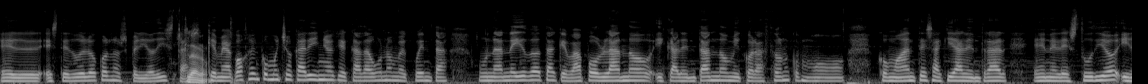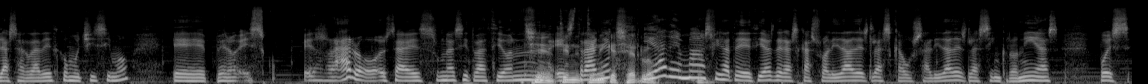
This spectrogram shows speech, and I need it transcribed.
el- este duelo con los periodistas Claro. que me acogen con mucho cariño y que cada uno me cuenta una anécdota que va poblando y calentando mi corazón como, como antes aquí al entrar en el estudio y las agradezco muchísimo, eh, pero es... Es raro, o sea, es una situación Sí, tiene- tiene extraña. que serlo. Y además, fíjate, decías de las casualidades, las causalidades, las sincronías, pues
